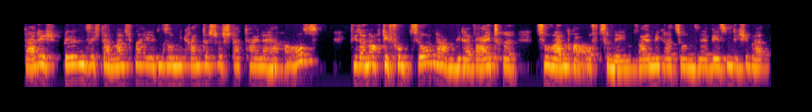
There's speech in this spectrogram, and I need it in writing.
Dadurch bilden sich dann manchmal eben so migrantische Stadtteile heraus, die dann auch die Funktion haben, wieder weitere Zuwanderer aufzunehmen, weil Migration sehr wesentlich über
